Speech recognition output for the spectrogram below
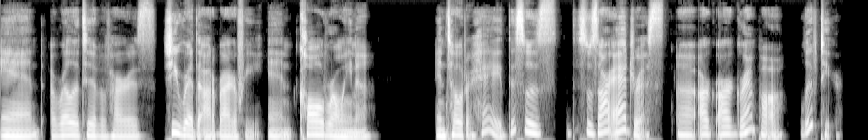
And a relative of hers, she read the autobiography and called Rowena and told her, "Hey, this was this was our address. Uh, our our grandpa lived here."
